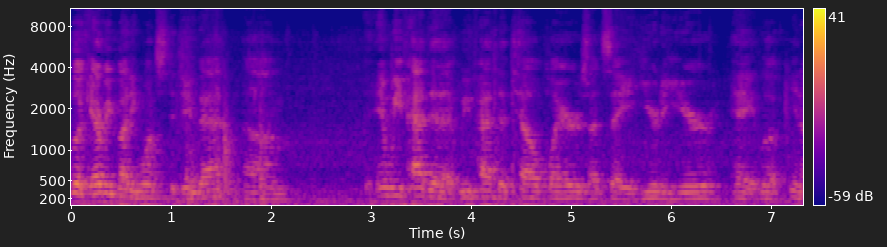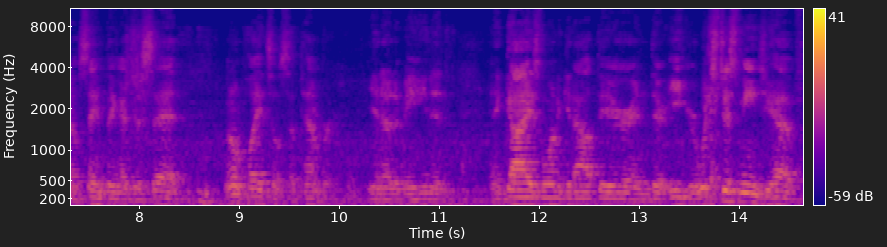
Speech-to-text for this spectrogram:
look, everybody wants to do that. Um, and we've had to we've had to tell players, I'd say year to year, hey, look, you know, same thing I just said. We don't play till September. You know what I mean? And and guys want to get out there and they're eager, which just means you have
